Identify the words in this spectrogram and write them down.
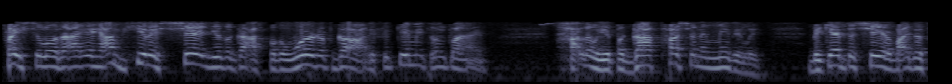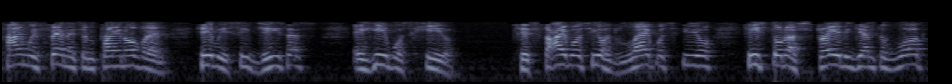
Praise the Lord. I, I'm here to share you the gospel, the word of God. If you give me some time. Hallelujah. But God touched him immediately. began to share. By the time we finished and praying over him, he received Jesus and he was healed. His side was healed. His leg was healed. He stood up straight, began to walk.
